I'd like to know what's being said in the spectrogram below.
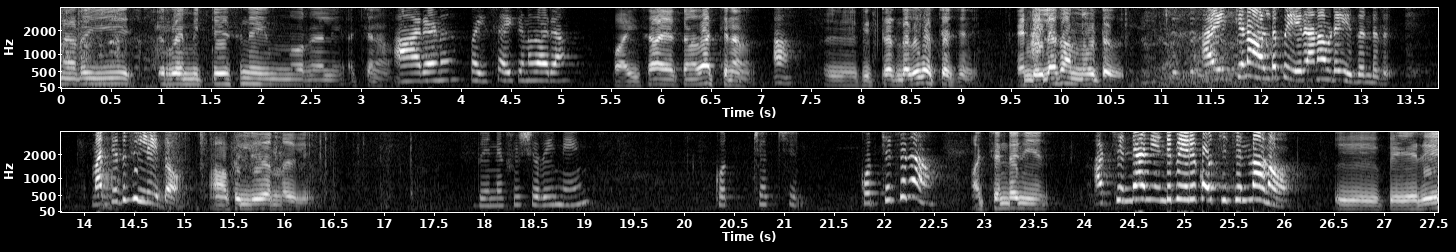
മാഡം ഈ റെമിറ്റേഴ്സ് നെയിം എന്ന് പറഞ്ഞാൽ അച്ഛനാണ്. ആരാണ്? പൈസ അയക്കണത് ആരാ? പൈസ അയക്കണത് അച്ഛനാണ്. കിട്ടേണ്ടത് കൊച്ചച്ഛന്. എന്റെ കയ്യിലാ തന്നു വിട്ടത്. അയക്കണ ആളുടെ പേരാണ് അവിടെ എഴുതേണ്ടത്. മറ്റേത് ഫില്ല് ചെയ്തോ? ആ ഫില്ല് ചെയ്തേണ്ട കയ്യിൽ. ബെനിഫിഷ്യറി നെയിം കൊച്ചച്ഛൻ. കൊച്ചച്ഛനാ? അച്ഛന്റെ അനിയൻ. അച്ഛന്റെ അനിയന്റെ പേര് കൊച്ചച്ഛൻ എന്നാണോ? പേര്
